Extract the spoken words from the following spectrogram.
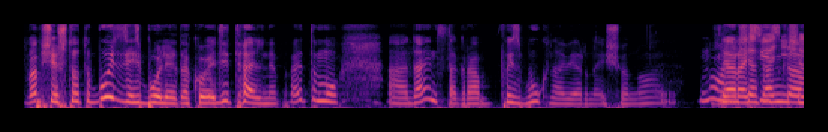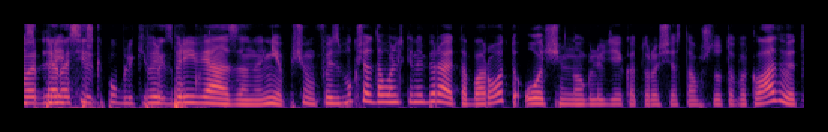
вообще что-то будет здесь более такое детальное. Поэтому, а, да, Инстаграм, Фейсбук, наверное, еще, но Ну, для, они щас- они щас для при- российской публики при- привязаны. Не, почему? Facebook сейчас довольно-таки набирает обороты. Очень много людей, которые сейчас там что-то выкладывают.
